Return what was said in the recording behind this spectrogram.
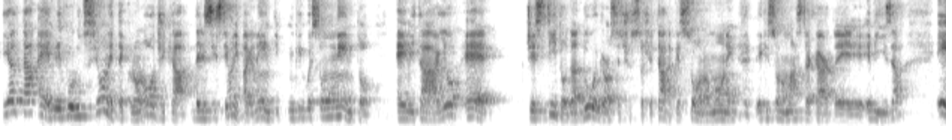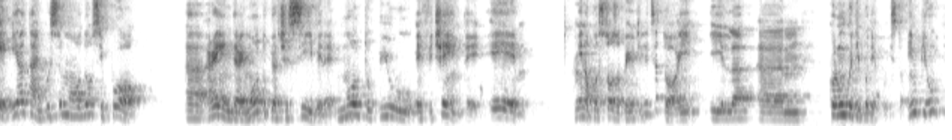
in realtà è l'evoluzione tecnologica del sistema di pagamenti, che in questo momento è elitario, è gestito da due grosse società che sono, Money, che sono Mastercard e, e, Visa e in realtà in questo modo si può rendere molto più accessibile, molto più efficiente e meno costoso per gli utilizzatori il um, qualunque tipo di acquisto. In più,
